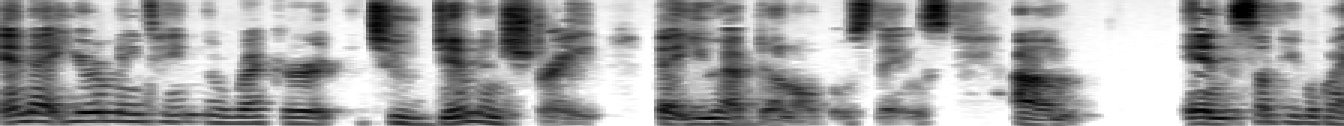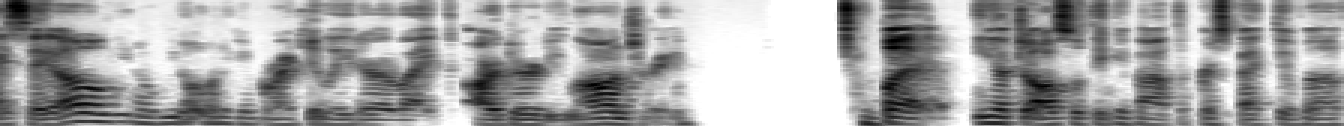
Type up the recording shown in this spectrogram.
and that you're maintaining a record to demonstrate that you have done all those things. Um, and some people might say, oh, you know, we don't want to give a regulator like our dirty laundry. But you have to also think about the perspective of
